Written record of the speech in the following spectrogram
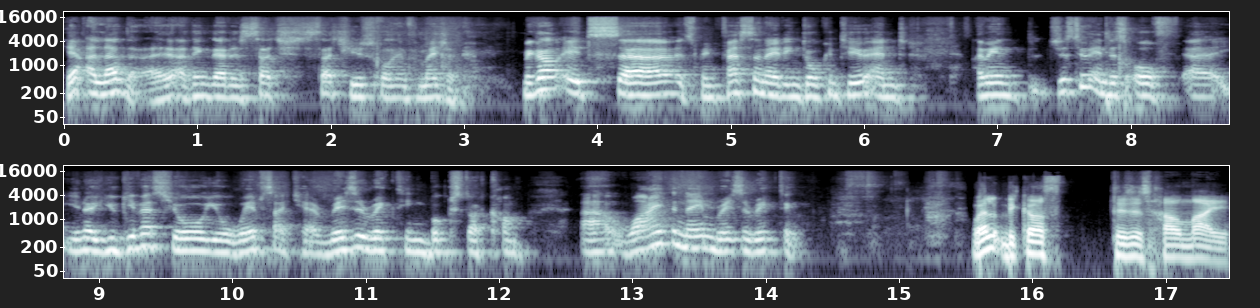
Yeah, I love that. I, I, think that is such such useful information. Miguel, it's uh, it's been fascinating talking to you, and I mean, just to end this off, uh, you know, you give us your your website here, resurrectingbooks.com. Uh, why the name resurrecting? Well, because this is how my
